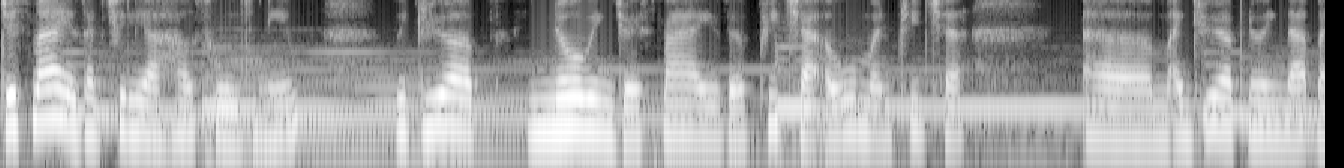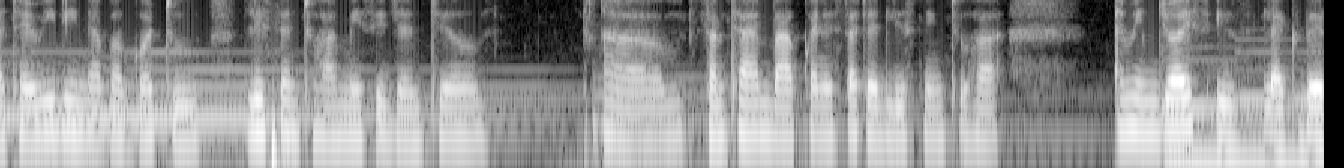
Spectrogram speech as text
Joyce Meyer is actually a household name. We grew up knowing Joyce Meyer is a preacher, a woman preacher. Um, I grew up knowing that, but I really never got to listen to her message until um, some time back when I started listening to her. I mean, Joyce is like the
